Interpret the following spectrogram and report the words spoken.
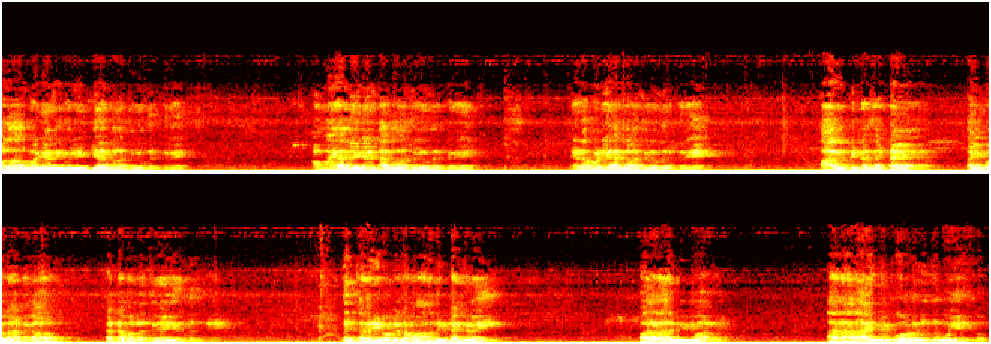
அதாவது மரியாதைக்குள் எம்ஜிஆர் காலத்தில் இருந்திருக்கிறேன். அம்மையார் ஜெயலலிதா காலத்தில் இருந்திருக்கிறேன். எடப்பாடியார் காலத்தில் இருந்திருக்கிறேன். ஆக கிட்டத்தட்ட ஐம்பது ஆண்டு காலம் சட்டமன்றத்திலே இருந்திருக்கிறேன். எத்தனையோ விதமான திட்டங்களை பலர் அறிவிப்பார்கள். ஆனால் அறிவிப்போடு நின்று போயிருக்கும்.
